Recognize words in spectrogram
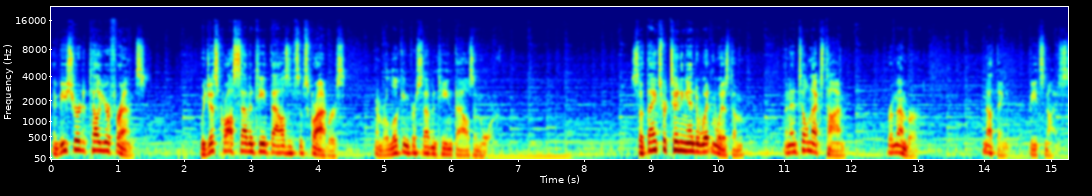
And be sure to tell your friends. We just crossed 17,000 subscribers, and we're looking for 17,000 more. So thanks for tuning in to Wit and Wisdom, and until next time, remember, nothing beats nice.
